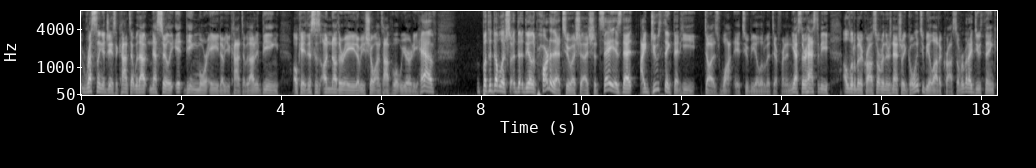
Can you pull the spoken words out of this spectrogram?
wrestling adjacent content without necessarily it being more AEW content, without it being okay, this is another AEW show on top of what we already have. But the double the, the other part of that too, I should I should say, is that I do think that he does want it to be a little bit different. And yes, there has to be a little bit of crossover, and there's naturally going to be a lot of crossover. But I do think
